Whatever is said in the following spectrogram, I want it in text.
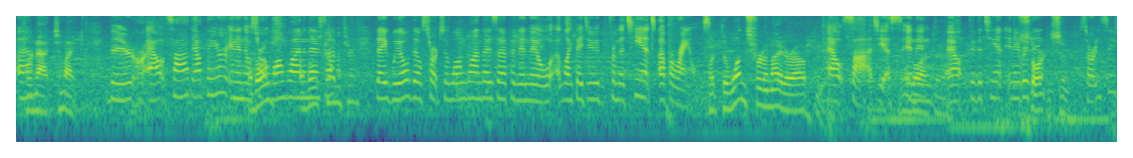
Uh, for night tonight? They are outside out there, and then they'll start those- long lining those those, up. through? They will. They'll start to long line those up, and then they'll, like they do from the tent up around. But the ones for tonight are out here. Outside, yes, We'll and then out out through the tent and everything. Starting soon. Starting soon.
